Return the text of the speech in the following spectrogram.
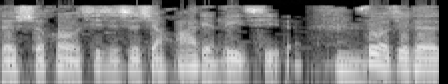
的时候，其实是需要花点力气的。嗯所以我觉得，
